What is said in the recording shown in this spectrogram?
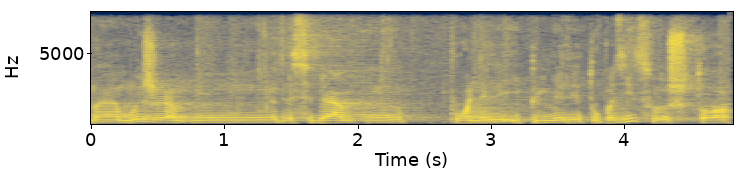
Мы же для себя поняли и приняли ту позицию, что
